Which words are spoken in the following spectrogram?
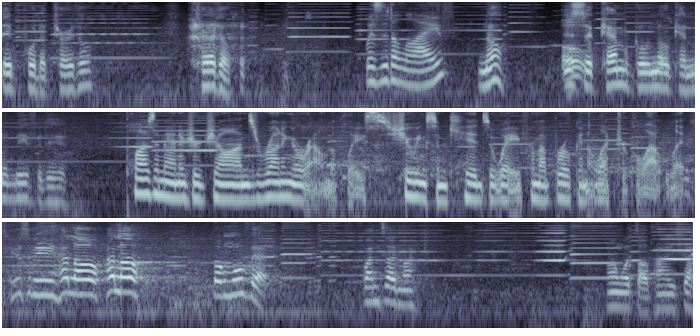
they put a turtle. Turtle. Was it alive? No. It's Oh. a chemical, no, cannot live there. Plaza manager John's running around the place, shooing some kids away from a broken electrical outlet. Excuse me, hello, hello. Don't move it. 关在吗？让我找他一下。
